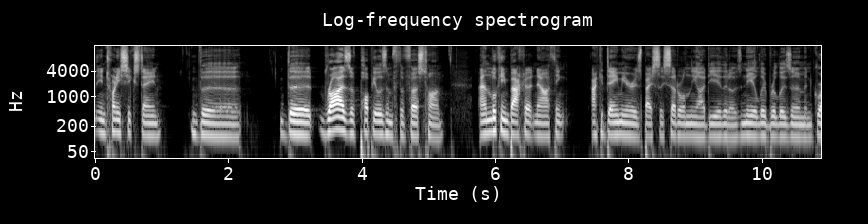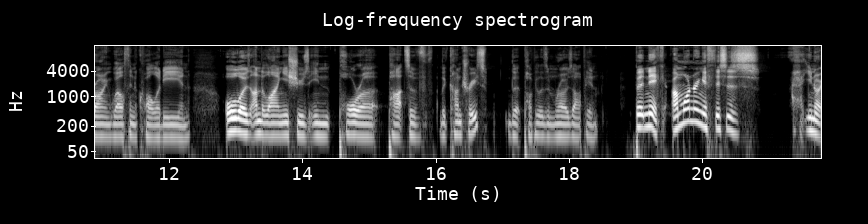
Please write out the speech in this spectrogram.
in 2016 the the rise of populism for the first time. And looking back at it now, I think academia has basically settled on the idea that it was neoliberalism and growing wealth inequality and all those underlying issues in poorer parts of the countries that populism rose up in. But Nick, I'm wondering if this is, you know,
